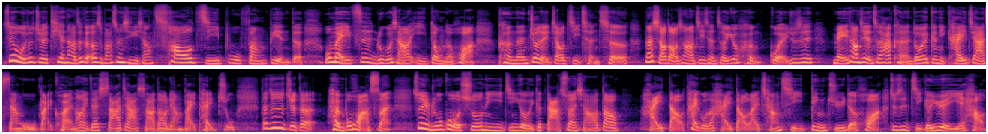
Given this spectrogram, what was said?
所以我就觉得天哪，这个二十八寸行李箱超级不方便的。我每一次如果想要移动的话，可能就得叫计程车。那小岛上的计程车又很贵，就是每一趟计程车它可能都会跟你开价三五百块，然后你再杀价杀到两百泰铢，但就是觉得很不划算。所以如果说你已经有一个打算，想要到海岛，泰国的海岛来长期定居的话，就是几个月也好，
